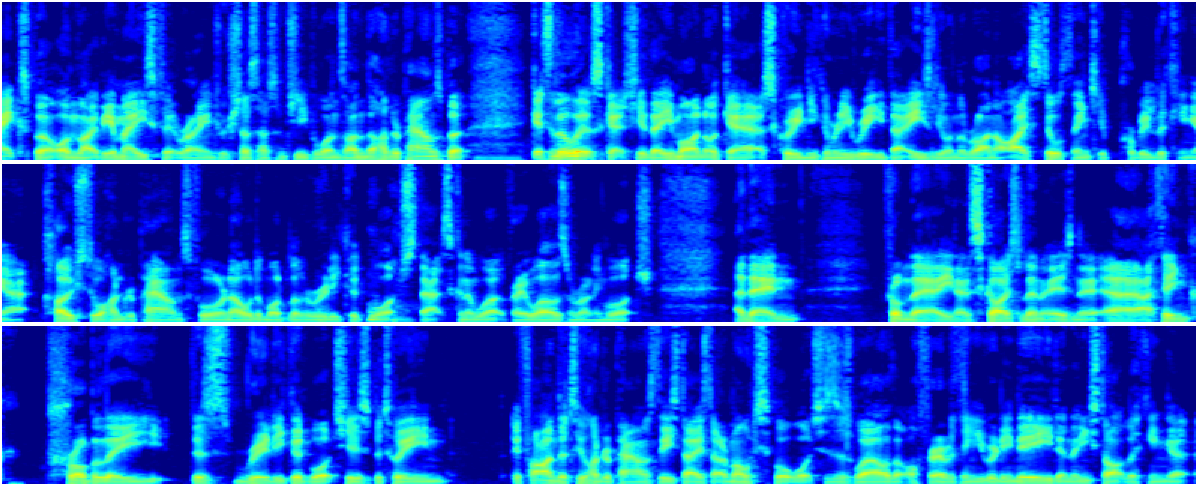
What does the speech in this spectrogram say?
expert on like the Amazfit range, which does have some cheaper ones under hundred pounds, but it gets a little bit sketchy there. You might not get a screen you can really read that easily on the run. I still think you're probably looking at close to hundred pounds for an older model of a really good watch that's going to work very well as a running watch. And then from there, you know, the sky's the limit, isn't it? Uh, I think probably there's really good watches between if under two hundred pounds these days, there are multi-sport watches as well that offer everything you really need, and then you start looking at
